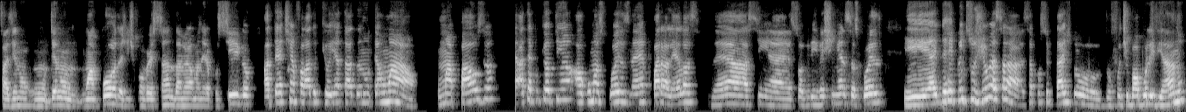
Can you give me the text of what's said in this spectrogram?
fazendo um, tendo um, um, acordo, a gente conversando da melhor maneira possível. Até tinha falado que eu ia estar tá dando até uma, uma pausa, até porque eu tinha algumas coisas né, paralelas, né, assim, é, sobre investimentos, essas coisas. E aí, de repente, surgiu essa, essa possibilidade do, do futebol boliviano.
